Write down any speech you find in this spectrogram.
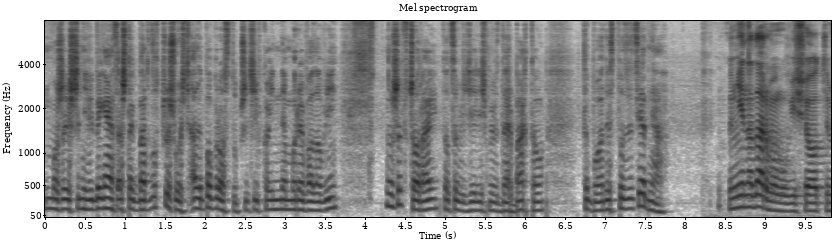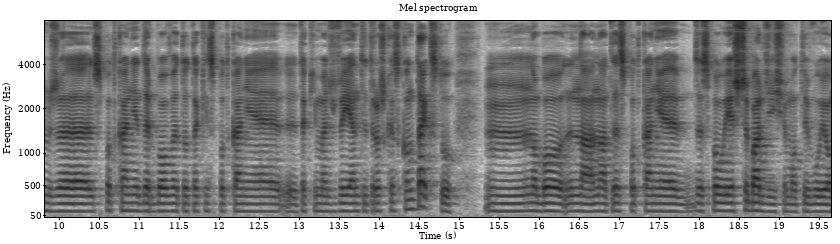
może jeszcze nie wybiegając aż tak bardzo w przyszłość, ale po prostu przeciwko innemu rywalowi, no, że wczoraj to, co widzieliśmy w derbach, to to była dyspozycja dnia. Nie na darmo mówi się o tym, że spotkanie derbowe to takie spotkanie, y, taki mecz wyjęty troszkę z kontekstu. Mm, no bo na, na te spotkanie zespoły jeszcze bardziej się motywują,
